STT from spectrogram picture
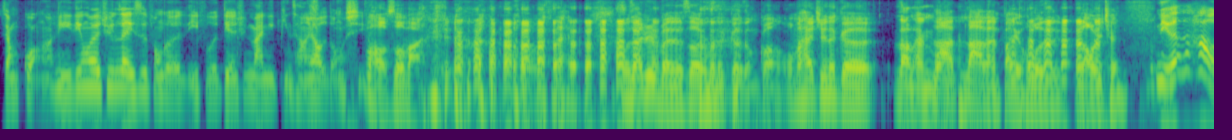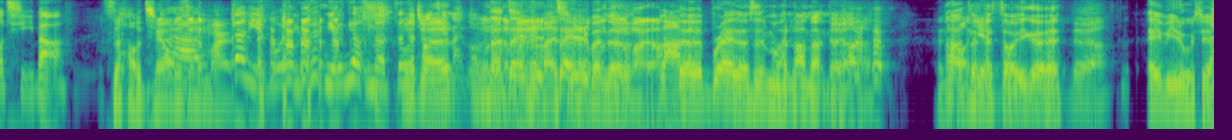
这样逛啊，你一定会去类似风格的衣服的店去买你平常要的东西。不好说吧？我在我在日本的时候也是各种逛，我们还去那个纳兰纳纳兰百货绕一圈。你那是好奇吧？是好奇，没有，我们是真的买了。但你也不会，你是你你有你没有真的 掏钱买吗？但在日在日本的的 bread 是蛮纳兰的，对啊。他整个走一个对啊。A B 路线，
